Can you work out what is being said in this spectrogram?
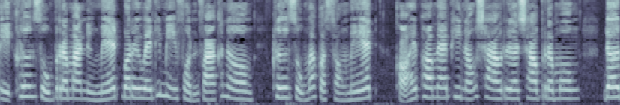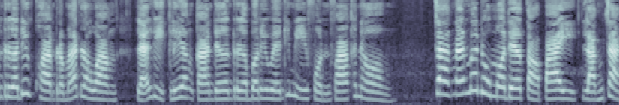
มีคลื่นสูงประมาณ 1 เมตร บริเวณที่มีฝนฟ้าขนอง คลื่นสูงมากกว่า 2 เมตร ขอให้พ่อแม่พี่น้องชาวเรือชาวประมง เดินเรือด้วยความระมัดระวัง และหลีกเลี่ยงการเดินเรือบริเวณที่มีฝนฟ้าขนอง จากนั้นเมื่อดูโมเดลต่อไป หลังจาก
